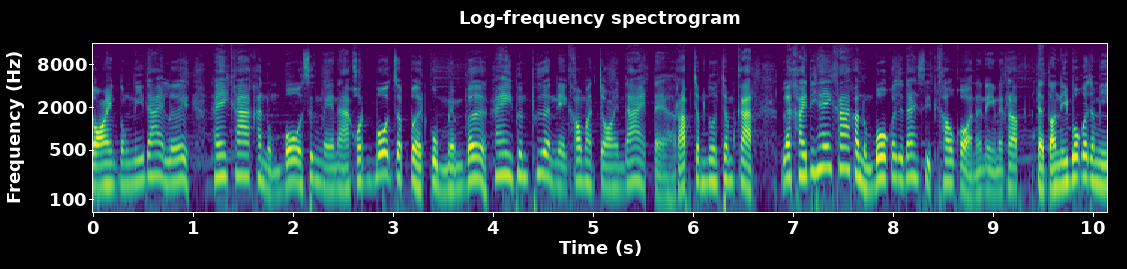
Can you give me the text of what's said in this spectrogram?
จอยตรงนี้ได้เลย ให้ค่าขนมโบซึ่งในอนาคตโบจะเปิดกลุ่มเมมเบอร์ให้เพื่อนๆเนี่ยเข้ามาจอยได้แต่รับจำนวนจำกัด และใครที่ให้ค่าขนมโบก็จะได้สิทธิ์เข้าก่อนนั่นเองนะครับแต่ตอนนี้โบก็จะมี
